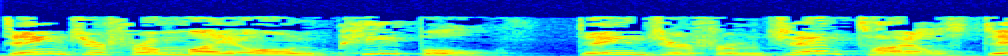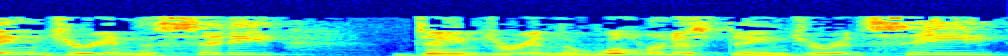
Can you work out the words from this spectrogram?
danger from my own people, danger from Gentiles, danger in the city, danger in the wilderness, danger at sea,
